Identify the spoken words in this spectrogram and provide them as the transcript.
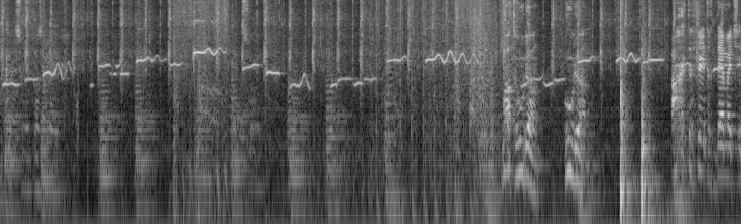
Kut, sorry, ik was leeg. Wat, hoe dan? Hoe dan? 48 damage.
